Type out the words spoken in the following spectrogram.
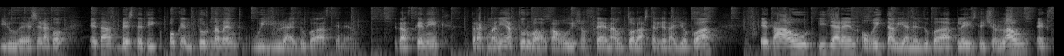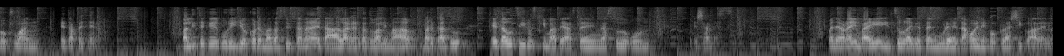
iru erako eta bestetik Poken Tournament Wii Ura helduko da azkenean. Eta azkenik, Trackmania Turbo daukagu Ubisoften auto lasterketa jokoa, eta hau hilaren hogeita bian helduko da PlayStation Lau, Xbox One eta PC-ra. Baliteke guri jokoren bat aztu izana eta hala gertatu balima da, barkatu, eta utzi iruzki batea zein naztu dugun esanez. Baina orain bai, iltzul gaitezen gure dagoeneko klasikoa den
